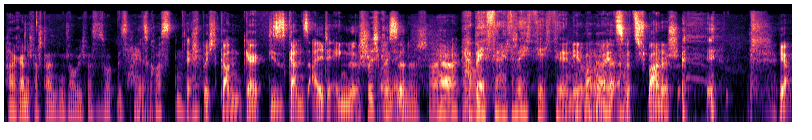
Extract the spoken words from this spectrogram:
Hat er gar nicht verstanden, glaube ich, was das überhaupt ist. Heizkosten? Der Hä? spricht gar, dieses ganz alte Englisch. Spricht kein du? Englisch. Ja, ja, genau. Aber es ist richtig. Nee, warte mal, jetzt wird's Spanisch. ja.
